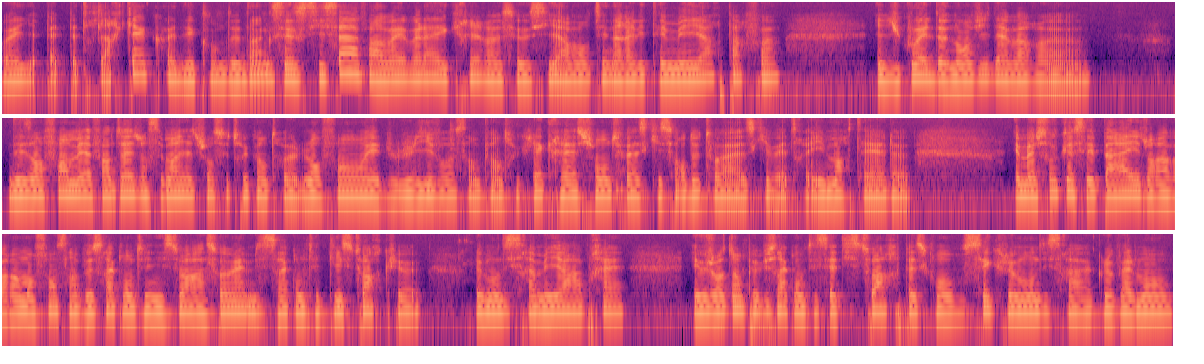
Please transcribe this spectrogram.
ouais, il y a pas de patriarcat, quoi, des contes de dingue. C'est aussi ça. Enfin, ouais, voilà, écrire, euh, c'est aussi inventer une réalité meilleure parfois. Et du coup, elle donne envie d'avoir euh, des enfants. Mais enfin, tu vois, genre, c'est marrant, il y a toujours ce truc entre l'enfant et le livre. C'est un peu un truc, la création, tu vois, ce qui sort de toi, ce qui va être immortel. Et moi, je trouve que c'est pareil, genre, avoir un enfant, c'est un peu se raconter une histoire à soi-même, c'est se raconter de l'histoire que le monde, il sera meilleur après. Et aujourd'hui, on peut plus se raconter cette histoire parce qu'on sait que le monde, il sera globalement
